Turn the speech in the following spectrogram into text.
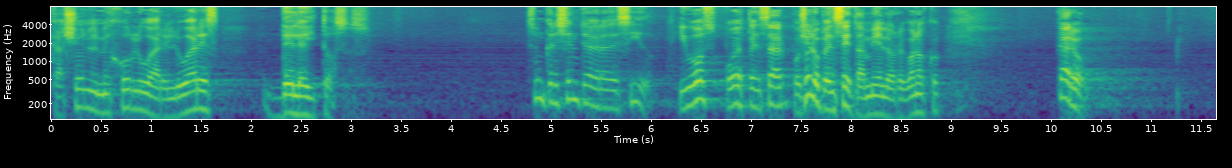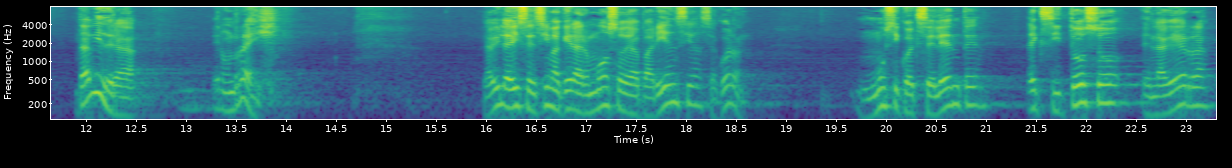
Cayó en el mejor lugar, en lugares deleitosos. Es un creyente agradecido. Y vos podés pensar, pues yo lo pensé también, lo reconozco. Claro, David era, era un rey. La Biblia dice encima que era hermoso de apariencia, ¿se acuerdan? Un músico excelente, exitoso en la guerra,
